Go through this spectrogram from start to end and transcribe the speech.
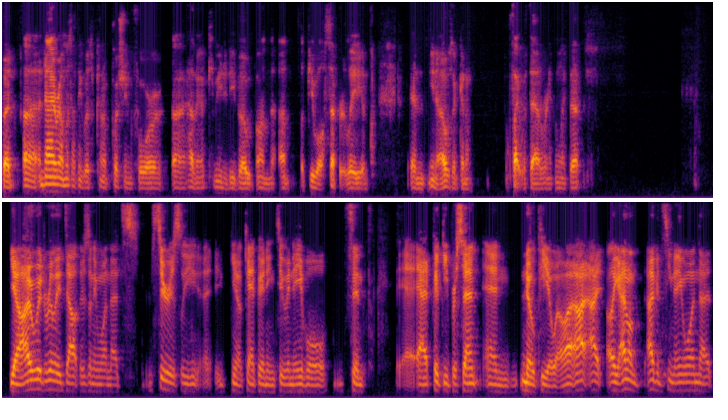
But uh, was, I think, was kind of pushing for uh, having a community vote on the, on the POL separately, and and you know, I wasn't going to fight with that or anything like that. Yeah, I would really doubt there's anyone that's seriously, uh, you know, campaigning to enable synth at 50% and no POL. I, I like I don't I haven't seen anyone that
